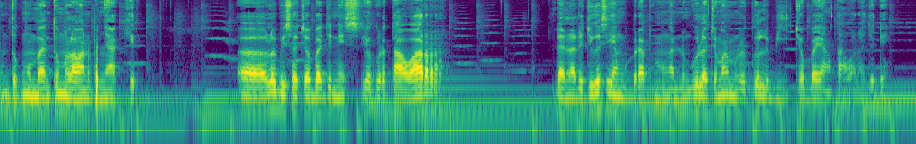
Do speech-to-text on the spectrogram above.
untuk membantu melawan penyakit. Uh, lo bisa coba jenis yogurt tawar dan ada juga sih yang beberapa mengandung gula cuman menurut gue lebih coba yang tawar aja deh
